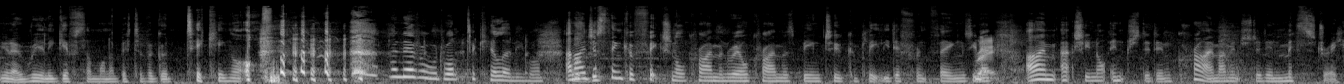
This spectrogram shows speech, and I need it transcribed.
You know, really give someone a bit of a good ticking off. I never would want to kill anyone. And I just think of fictional crime and real crime as being two completely different things. You Right. know, I'm actually not interested in crime, I'm interested in mystery.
